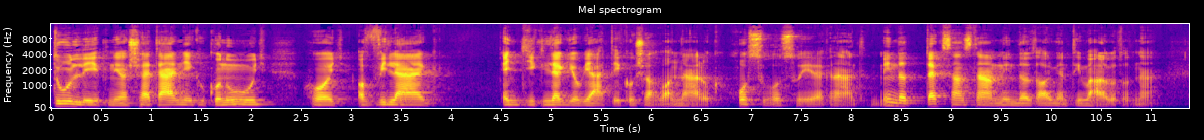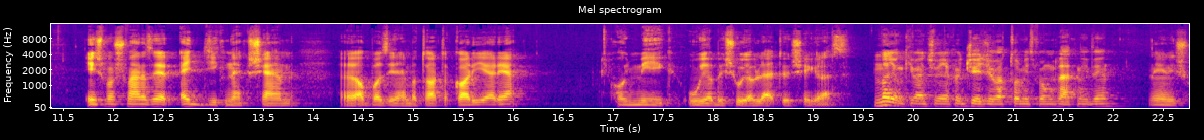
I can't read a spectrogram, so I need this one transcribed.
túllépni a saját árnyékukon úgy, hogy a világ egyik legjobb játékosa van náluk, hosszú-hosszú éveken át. Mind a Texansnál, mind az argentin válogatottnál. És most már azért egyiknek sem abba az irányba tart a karrierje, hogy még újabb és újabb lehetősége lesz. Nagyon kíváncsi vagyok, hogy JJ Wattól mit fogunk látni idén. Én is.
